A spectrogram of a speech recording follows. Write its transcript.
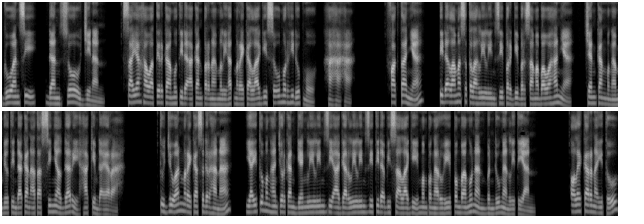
Guan Si, dan Zhou Jinan. Saya khawatir kamu tidak akan pernah melihat mereka lagi seumur hidupmu, hahaha. Faktanya, tidak lama setelah Li Linzi pergi bersama bawahannya, Chen Kang mengambil tindakan atas sinyal dari hakim daerah. Tujuan mereka sederhana, yaitu menghancurkan geng Li Linzi agar Li Linzi tidak bisa lagi mempengaruhi pembangunan bendungan Litian. Oleh karena itu,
